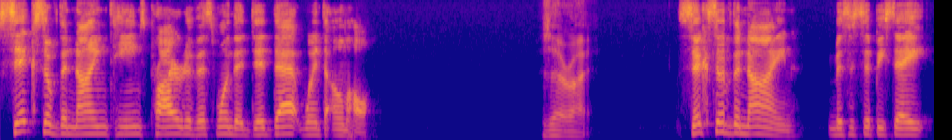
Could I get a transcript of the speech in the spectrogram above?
Six of the nine teams prior to this one that did that went to Omaha. Is that right? Six of the nine Mississippi State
